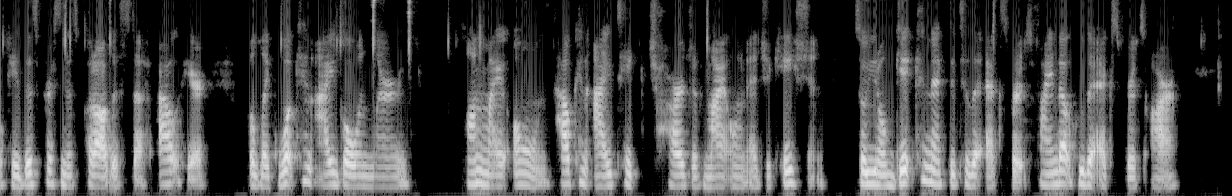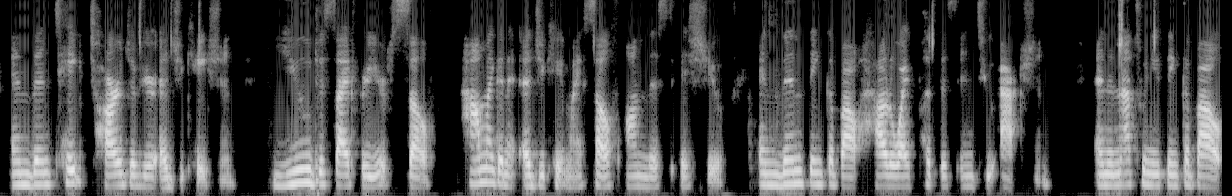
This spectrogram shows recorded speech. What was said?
okay, this person has put all this stuff out here. But like what can I go and learn on my own? How can I take charge of my own education? So, you know, get connected to the experts, find out who the experts are, and then take charge of your education you decide for yourself how am I going to educate myself on this issue? And then think about how do I put this into action? And then that's when you think about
